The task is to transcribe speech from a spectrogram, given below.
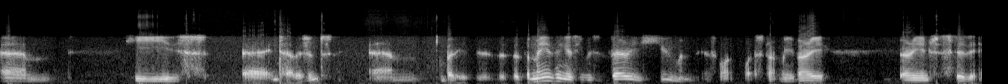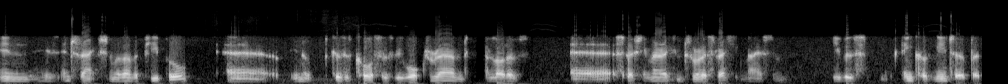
Um, he's uh, intelligent, um, but the, the, main thing is he was very human. Is what what struck me. Very very interested in his interaction with other people. Uh, you know, because of course, as we walked around, a lot of, uh, especially American tourists, recognized him. He was incognito, but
